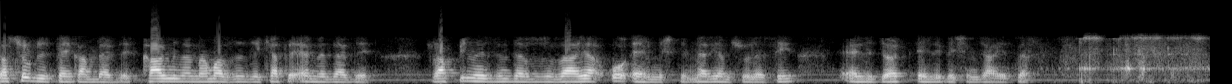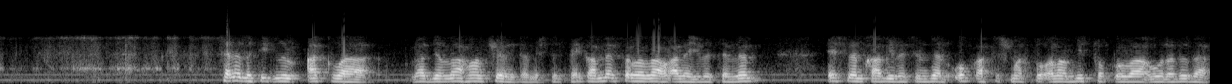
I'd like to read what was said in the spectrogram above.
Resul bir peygamberdi. Kavmine namazı, zekatı emrederdi. Rabbi nezdinde rızaya o ermişti. Meryem suresi 54-55. ayetler. Selamet İbnül Akva radıyallahu anh şöyle demiştir. Peygamber sallallahu aleyhi ve sellem Eslem kabilesinden ok atışmakta olan bir topluluğa uğradı da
